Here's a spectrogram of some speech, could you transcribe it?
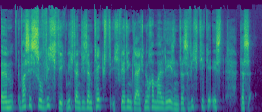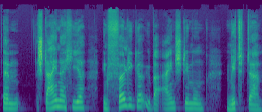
Ähm, was ist so wichtig, nicht an diesem Text, ich werde ihn gleich noch einmal lesen, das Wichtige ist, dass ähm, Steiner hier in völliger Übereinstimmung mit der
